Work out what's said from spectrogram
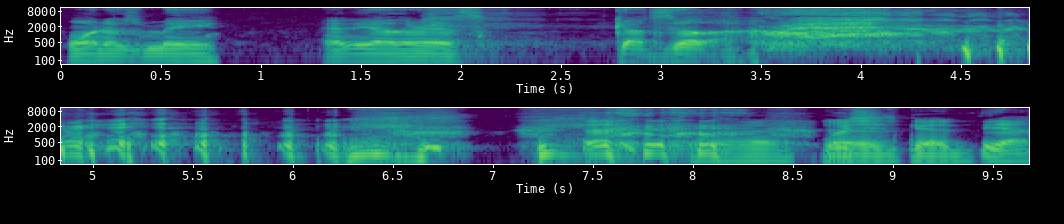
One is me, and the other is Godzilla." Which- is good. Yeah.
